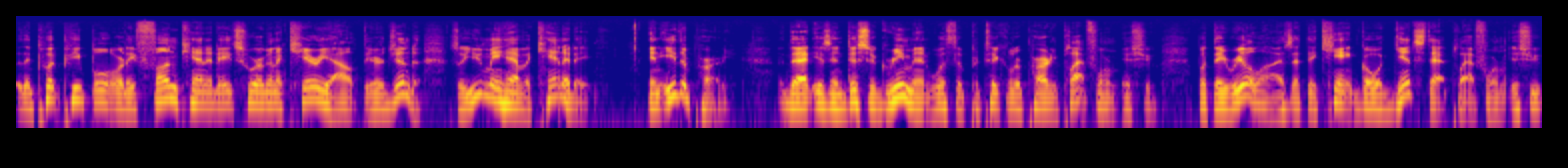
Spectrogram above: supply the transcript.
they put people or they fund candidates who are going to carry out their agenda. So you may have a candidate in either party that is in disagreement with the particular party platform issue, but they realize that they can't go against that platform issue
